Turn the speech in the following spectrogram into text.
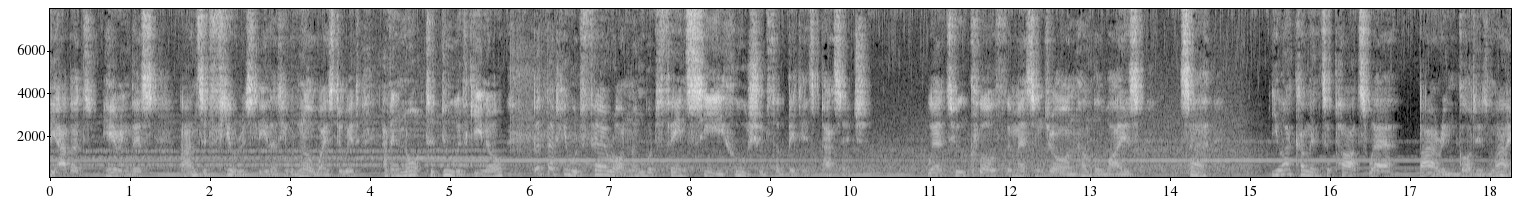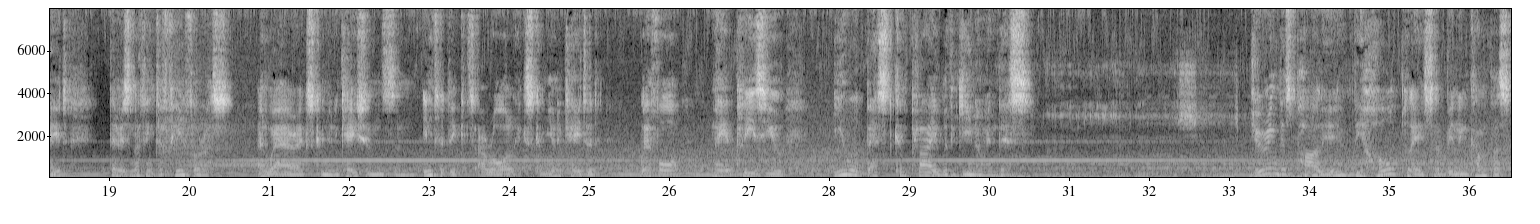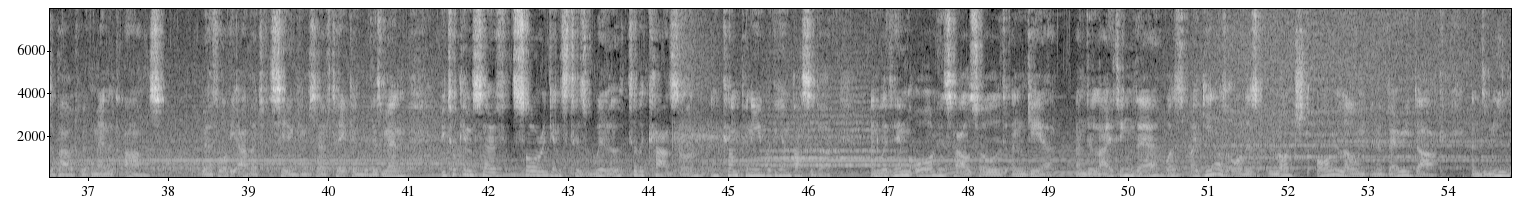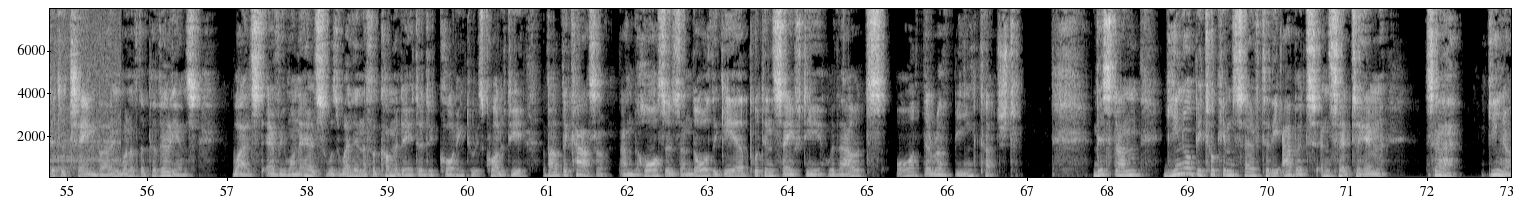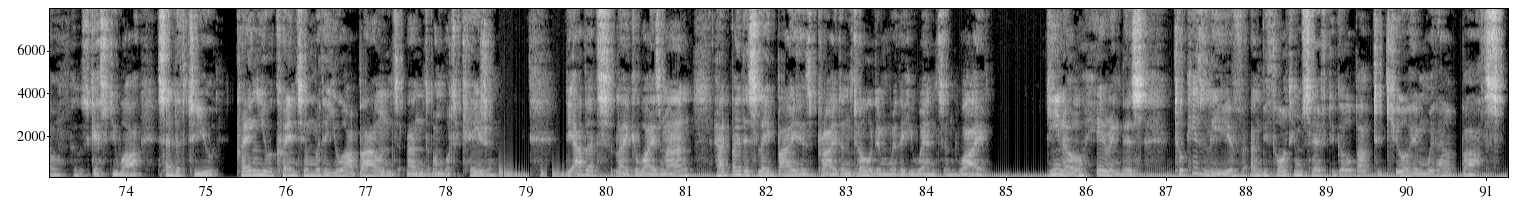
The abbot, hearing this, answered furiously that he would nowise do it, having naught to do with Gino, but that he would fare on and would fain see who should forbid his passage. Whereto quoth the messenger on humble wise, Sir, you are come into parts where, barring God his might, there is nothing to fear for us, and where excommunications and interdicts are all excommunicated. Wherefore, may it please you, you will best comply with Gino in this. During this parley, the whole place had been encompassed about with men at arms. Wherefore the abbot, seeing himself taken with his men, betook himself sore against his will to the castle in company with the ambassador, and with him all his household and gear, and alighting there was by Gino's orders lodged all alone in a very dark and mean little chamber in one of the pavilions, whilst everyone else was well enough accommodated, according to his quality, about the castle, and the horses and all the gear put in safety without aught thereof being touched. This done, Gino betook himself to the abbot and said to him, Sir, Gino, whose guest you are, sendeth to you, praying you acquaint him whither you are bound and on what occasion. The abbot, like a wise man, had by this laid by his pride and told him whither he went and why. Gino, hearing this, took his leave and bethought himself to go about to cure him without baths.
